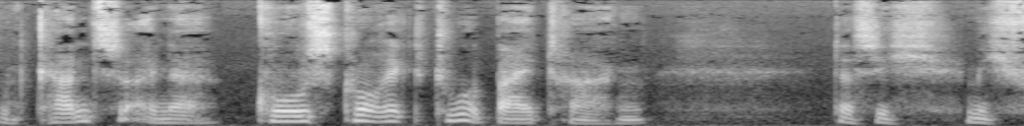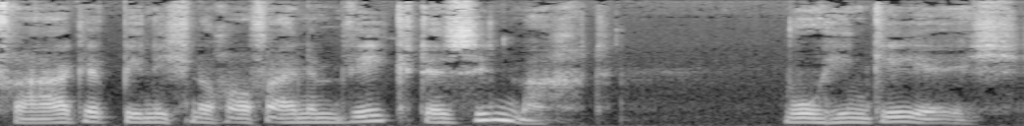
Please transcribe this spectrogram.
und kann zu einer Kurskorrektur beitragen, dass ich mich frage, bin ich noch auf einem Weg, der Sinn macht? Wohin gehe ich?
